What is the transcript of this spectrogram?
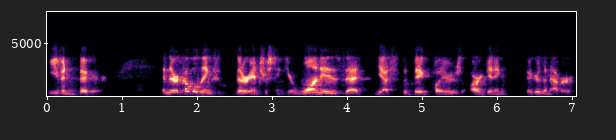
even bigger. And there are a couple of things that are interesting here. One is that yes, the big players are getting bigger than ever,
